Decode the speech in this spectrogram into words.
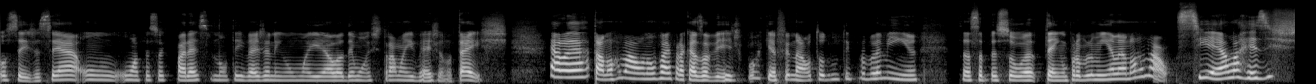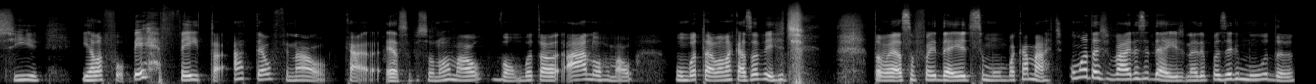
ou seja, se é um- uma pessoa que parece não ter inveja nenhuma e ela demonstrar uma inveja no teste, ela é, tá normal, não vai pra Casa Verde, porque afinal todo mundo tem probleminha. Se essa pessoa tem um probleminha, ela é normal. Se ela resistir e ela for perfeita até o final, cara, essa pessoa normal, vamos botar anormal, vamos botar ela na Casa Verde. Então essa foi a ideia de Simão Bacamarte. Uma das várias ideias, né? Depois ele muda,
